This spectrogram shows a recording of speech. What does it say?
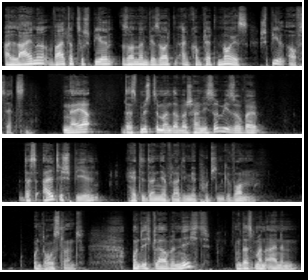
alleine weiterzuspielen, sondern wir sollten ein komplett neues Spiel aufsetzen. Naja, das müsste man dann wahrscheinlich sowieso, weil das alte Spiel hätte dann ja Wladimir Putin gewonnen und Russland. Und ich glaube nicht, dass man einem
